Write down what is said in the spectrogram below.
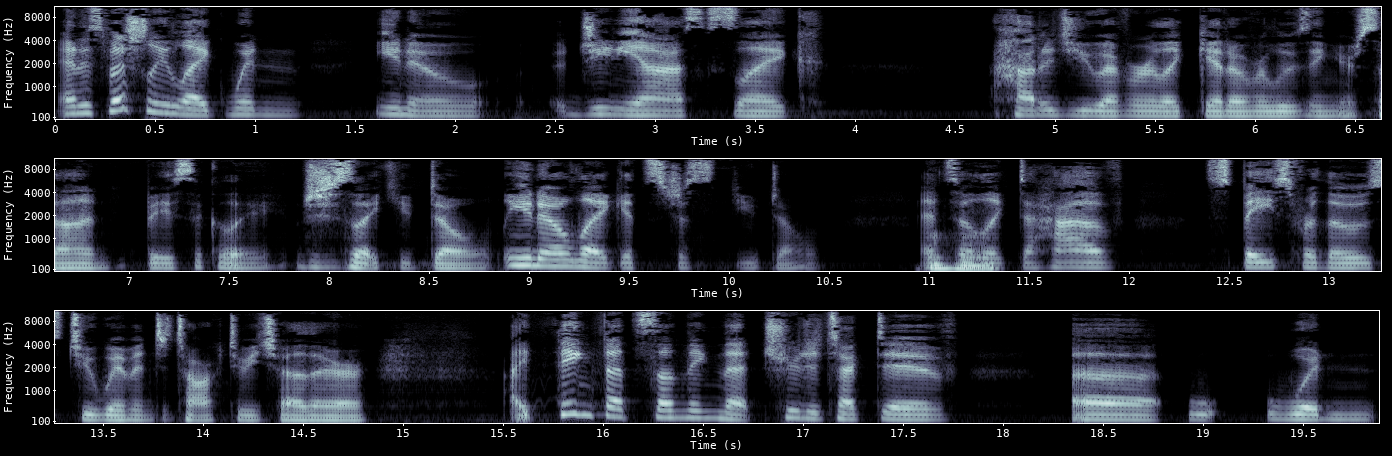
and especially like when, you know, Jeannie asks like, how did you ever like get over losing your son? Basically, she's like, you don't, you know, like it's just, you don't. And so Mhm. like to have space for those two women to talk to each other, I think that's something that True Detective, uh, w- would n-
